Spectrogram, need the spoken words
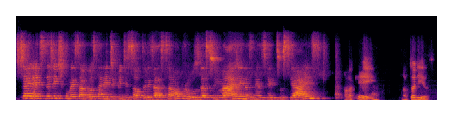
Michele, antes da gente começar, eu gostaria de pedir sua autorização para o uso da sua imagem nas minhas redes sociais. Ok, autorizo.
